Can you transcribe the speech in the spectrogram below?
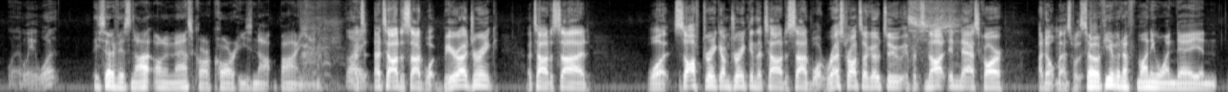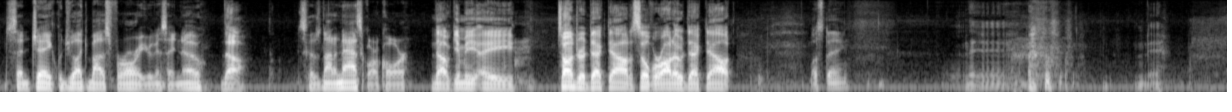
Wait, wait, what? he said if it's not on a NASCAR car, he's not buying it. Like, That's that's how I decide what beer I drink. That's how I decide what soft drink I'm drinking. That's how I decide what restaurants I go to. If it's not in NASCAR, I don't mess with it. so if you have enough money one day and said, Jake, would you like to buy this Ferrari? You're gonna say no. No, It's because it's not a NASCAR car. no, give me a Tundra decked out, a Silverado decked out. Mustang. Nah. nah.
